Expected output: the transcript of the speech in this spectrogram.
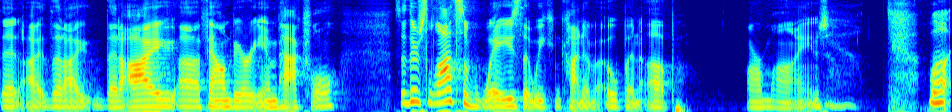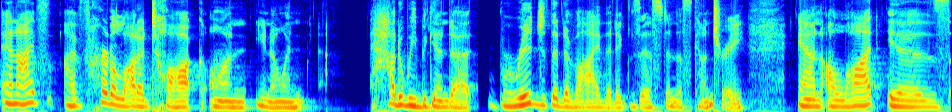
that I, that I, that I uh, found very impactful. So, there's lots of ways that we can kind of open up our mind. Yeah. Well, and I've I've heard a lot of talk on you know and how do we begin to bridge the divide that exists in this country? And a lot is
